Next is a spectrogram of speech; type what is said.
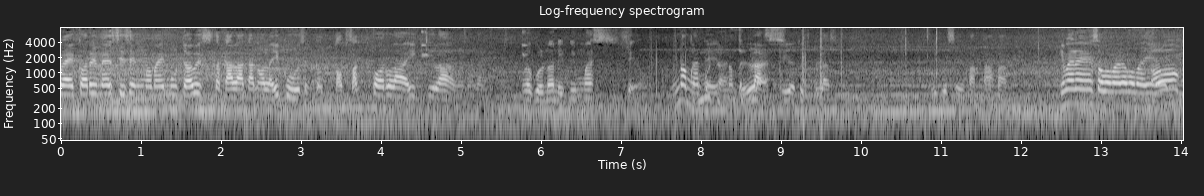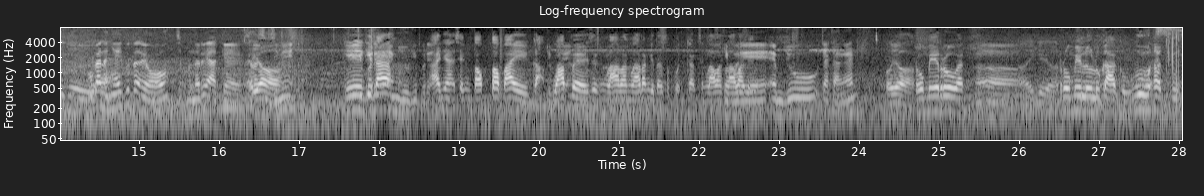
rekor Messi sing pemain muda wis terkalahkan oleh iku sing top skor lah iki lah ngono kan. Ngegolno di timnas sik 6 kan deh, Muda, 16 iya 17. Iku sih fakta-fakta. Gimana sama mana pemain? Oh, Iki. bukan hanya itu tuh yo. Sebenarnya akeh. Iya. Terus di sini Kiper kita MU, MU. hanya sing top-top ae, gak wape sing larang-larang kita sebutkan sing lawas-lawas. ya. MU cadangan. Oh ya, Romero kan. Heeh. Nah, iki ya, Romelu Lukaku. Waduh.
